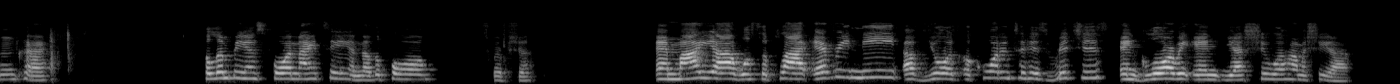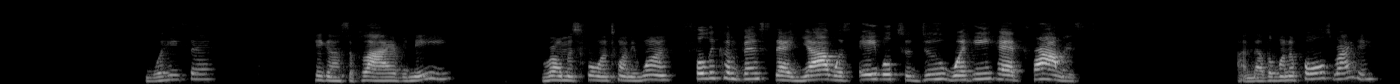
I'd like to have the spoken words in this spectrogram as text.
Okay. Philippians 4:19, another Paul scripture. And my Yah will supply every need of yours according to his riches and glory in Yeshua HaMashiach. What he said? He gonna supply every need. Romans 4 and 21, fully convinced that Yah was able to do what he had promised. Another one of Paul's writings.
